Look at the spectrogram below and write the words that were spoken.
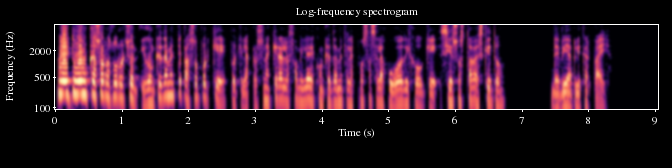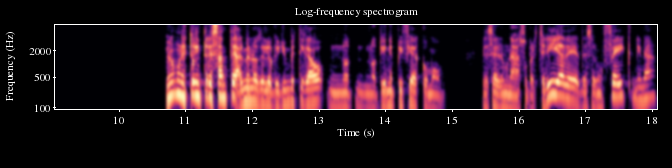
Pero ahí tuve un caso de resurrección y concretamente pasó por qué, porque las personas que eran los familiares, concretamente la esposa se la jugó, dijo que si eso estaba escrito, debía aplicar para Una historia interesante, al menos de lo que yo he investigado, no, no tiene pifia como de ser una superchería, de, de ser un fake, ni nada.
